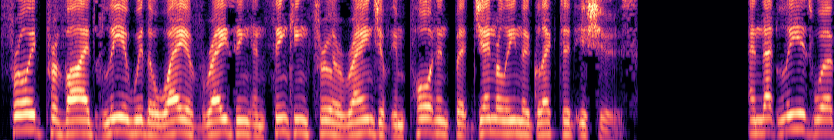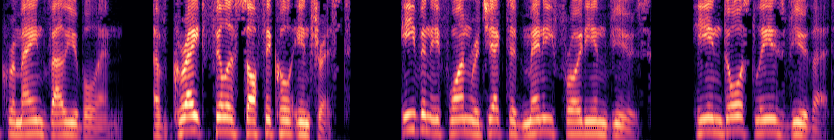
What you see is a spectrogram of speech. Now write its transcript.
Freud provides Lear with a way of raising and thinking through a range of important but generally neglected issues, and that Lear's work remained valuable and of great philosophical interest, even if one rejected many Freudian views. He endorsed Lear's view that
